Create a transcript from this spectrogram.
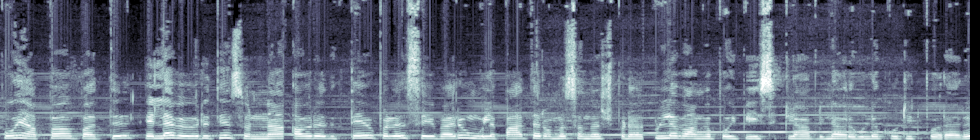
போய் அப்பாவை பார்த்து எல்லா விவரத்தையும் சொன்னா அவர் அதுக்கு தேவைப்படுறது செய்வாரு. உங்களை பார்த்தா ரொம்ப சந்தோஷப்படுவார். உள்ள வாங்க போய் பேசிக்கலாம் அப்படின்னு அவர் உள்ள கூட்டிட்டு போறாரு.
